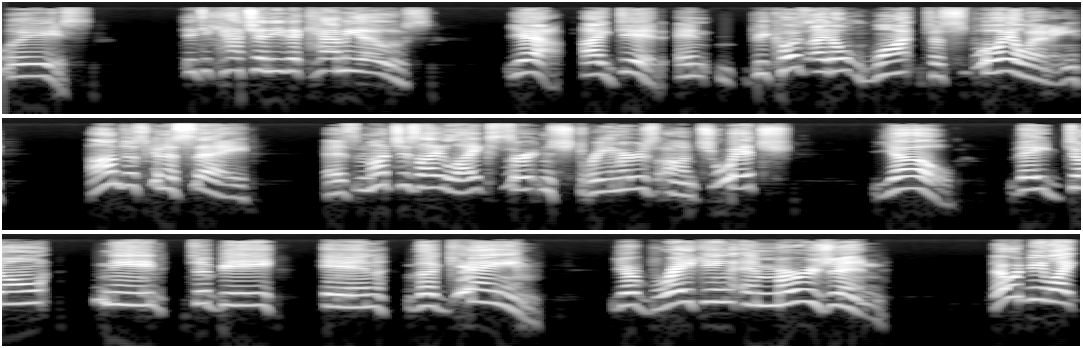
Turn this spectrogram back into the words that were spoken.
please, did you catch any of the cameos? Yeah, I did. And because I don't want to spoil any, I'm just gonna say, as much as I like certain streamers on Twitch, yo, they don't need to be in the game. You're breaking immersion. That would be like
